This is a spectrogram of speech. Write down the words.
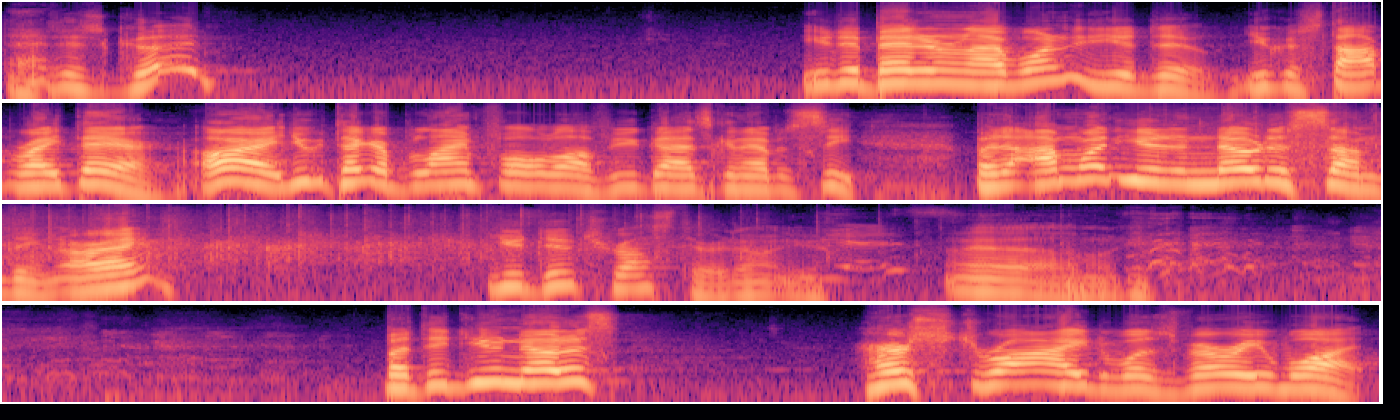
That is good. You did better than I wanted you to do. You can stop right there. All right, you can take a blindfold off. You guys can have a seat. But I want you to notice something, all right? You do trust her, don't you? Yes. Oh, okay. but did you notice her stride was very what?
